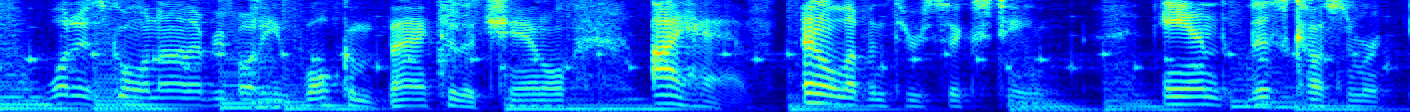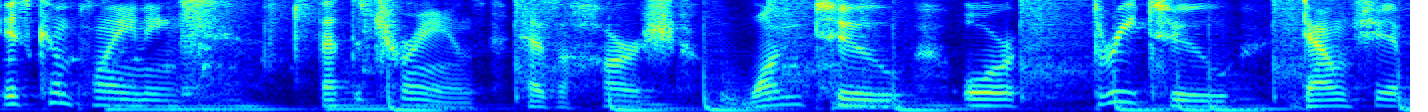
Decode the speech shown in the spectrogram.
What is going on, everybody? Welcome back to the channel. I have an 11 through 16, and this customer is complaining that the trans has a harsh 1 2 or 3 2 downshift,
